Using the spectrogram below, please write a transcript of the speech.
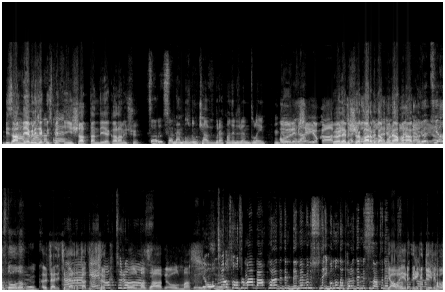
Biz Biraz anlayabilecek miyiz anlatır. peki inşaattan diye kalan üçü? Sarı, sarı Ben buldum ki abi bırakmadınız ben bulayım. Öyle bir şey yok abi. Böyle bir şey yok harbiden. Bu ne amına koyayım? Göt yazdı oğlum. yok. Özel isim verdik Aa, adamlık. Game of Thrones. Olmaz abi olmaz. Böyle bir E şey olmuyorsa o zaman ben para dedim dememin üstüne İbo'nun da para demesi zaten en Yavrum Hayır, benimki tek düz kelime para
